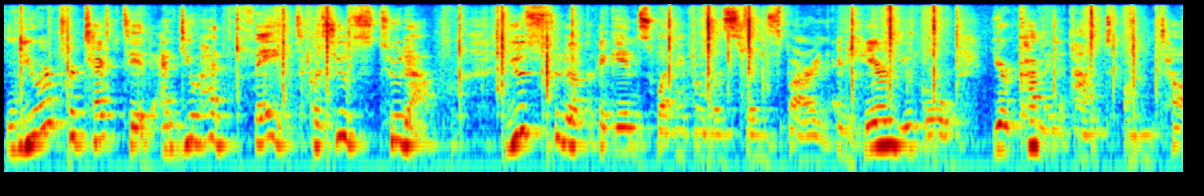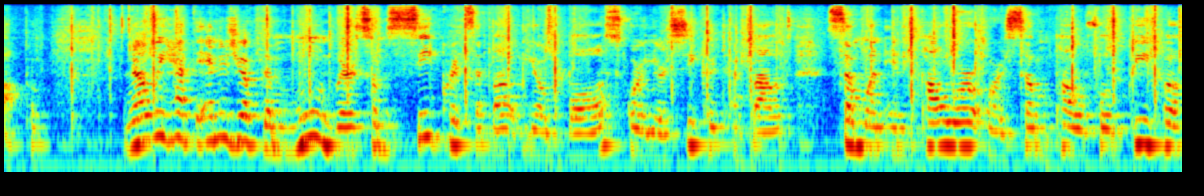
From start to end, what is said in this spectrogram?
you're protected and you had faith because you stood up. You stood up against whatever was transpiring and here you go you're coming out on top. Now we have the energy of the moon where some secrets about your boss or your secret about someone in power or some powerful people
